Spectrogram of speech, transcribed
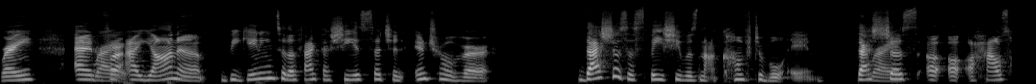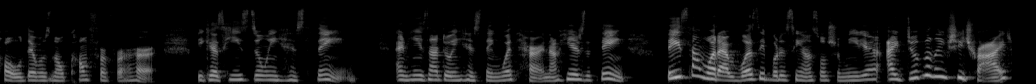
right? And for Iyanna, beginning to the fact that she is such an introvert, that's just a space she was not comfortable in. That's Right. just a, a, a household. There was no comfort for her because he's doing his thing and he's not doing his thing with her. Now, here's the thing based on what I was able to see on social media, I do believe she tried.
